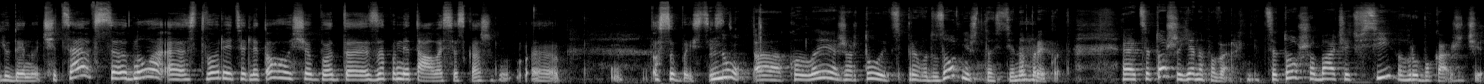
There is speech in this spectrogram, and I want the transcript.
людину, чи це все одно е, створюється для того, щоб от е, запам'яталася, скажімо, е, особистість? Ну, коли жартують з приводу зовнішності, наприклад, це то, що є на поверхні, це то, що бачать всі, грубо кажучи.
